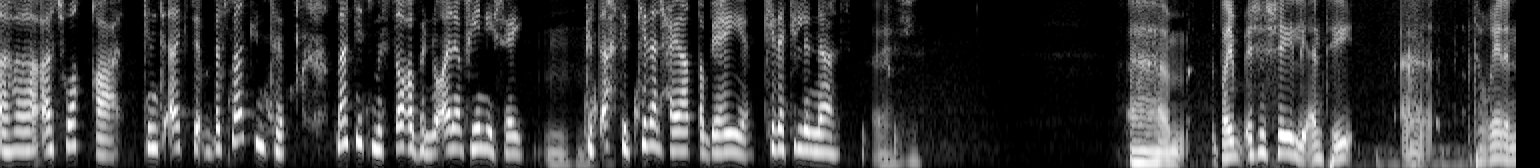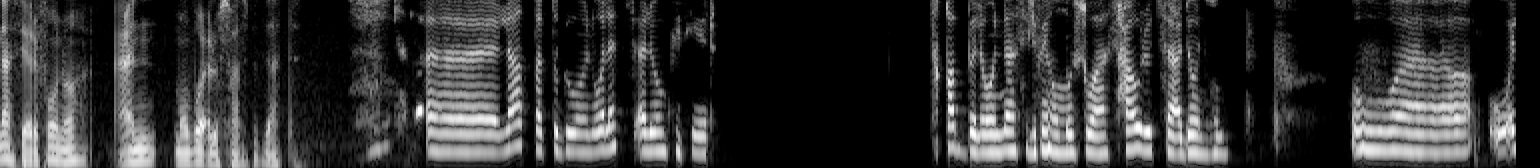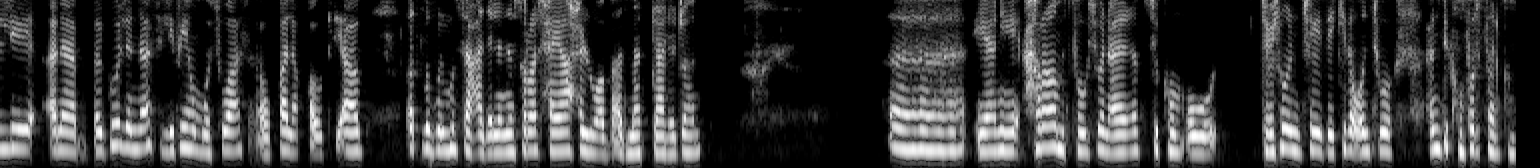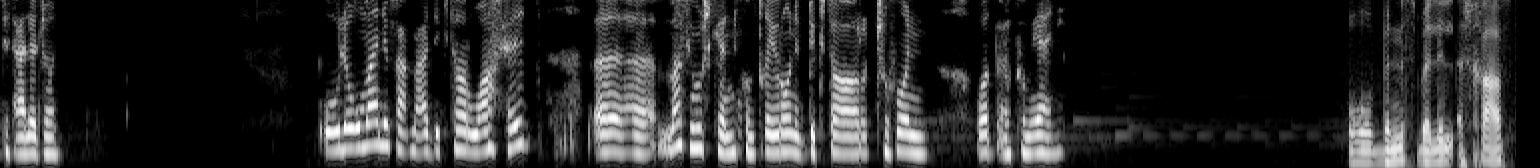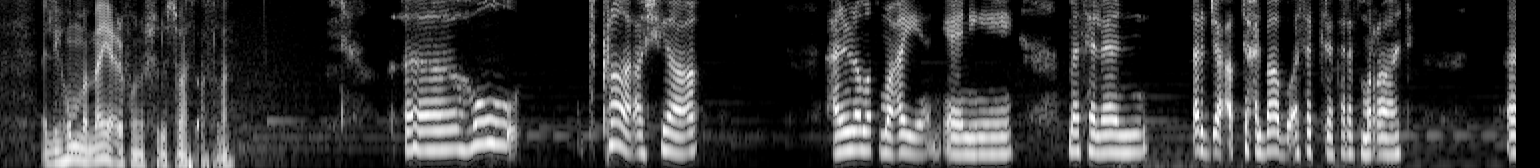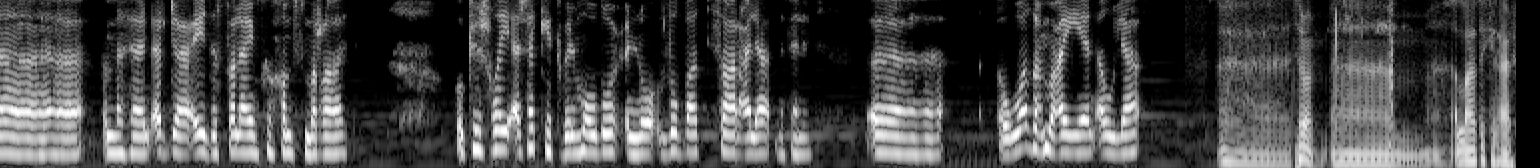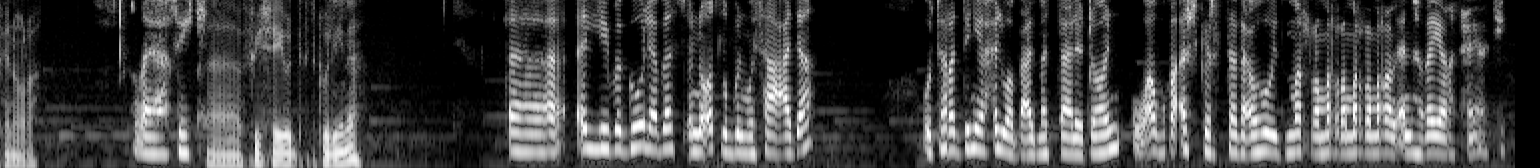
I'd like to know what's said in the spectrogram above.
آه أتوقع كنت اكتب بس ما كنت ما كنت مستوعب إنه أنا فيني شيء. كنت أحسب كذا الحياة طبيعيه كذا كل الناس. إيه. طيب إيش الشيء اللي انت أه تبغين الناس يعرفونه عن موضوع الوسواس بالذات؟ أه لا تطقطقون ولا تسألون كثير. تقبلوا الناس اللي فيهم وسواس حاولوا تساعدونهم. و... واللي أنا بقول للناس اللي فيهم وسواس أو قلق أو اكتئاب اطلبوا المساعدة لأن ترى الحياة حلوة بعد ما تتعالجون آه يعني حرام تفوتون على نفسكم وتعيشون شيء زي كذا وأنتوا عندكم فرصة أنكم تتعالجون. ولو ما نفع مع دكتور واحد آه ما في مشكلة إنكم تغيرون الدكتور تشوفون وضعكم يعني. وبالنسبة للأشخاص اللي هم ما يعرفون وش الوسواس أصلا. آه هو تكرار أشياء على نمط معين. يعني مثلا أرجع أفتح الباب وأسكره ثلاث مرات. آه مثلا أرجع أعيد الصلاة يمكن خمس مرات. وكل شوي أشكك بالموضوع إنه ضبط صار على مثلا آه وضع معين أو لا. آه، تمام. الله يعطيك العافية نورة. الله يعافيك. آه، في شيء ودك تقولينه؟ آه، اللي بقوله بس إنه اطلبوا المساعدة وترى الدنيا حلوة بعد ما تعالجون وأبغى أشكر أستاذ عهود مرة مرة مرة مرة لأنها غيرت حياتي.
